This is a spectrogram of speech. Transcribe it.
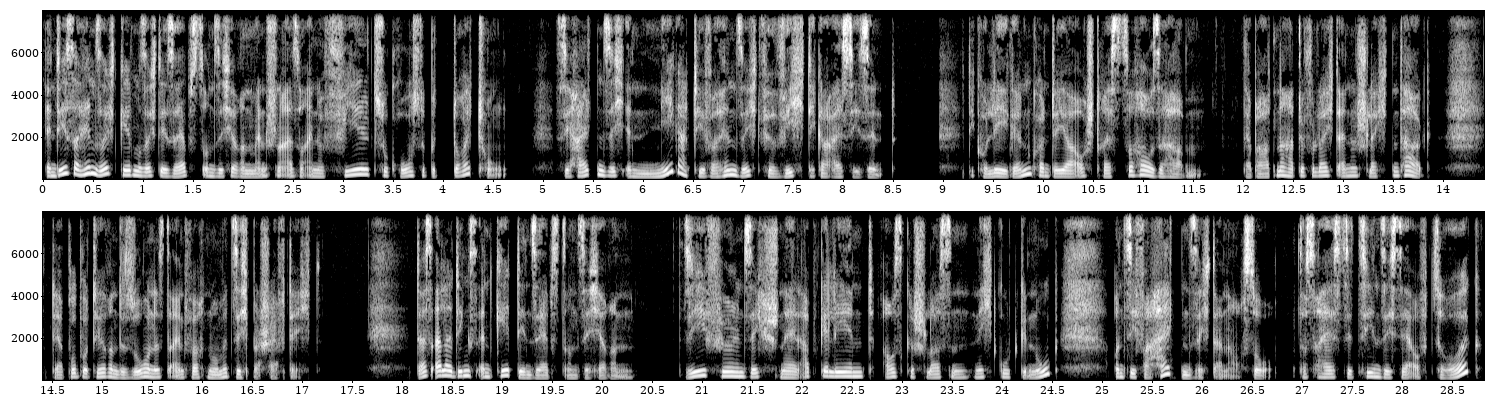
In dieser Hinsicht geben sich die selbstunsicheren Menschen also eine viel zu große Bedeutung. Sie halten sich in negativer Hinsicht für wichtiger, als sie sind. Die Kollegin könnte ja auch Stress zu Hause haben. Der Partner hatte vielleicht einen schlechten Tag. Der pubertierende Sohn ist einfach nur mit sich beschäftigt. Das allerdings entgeht den Selbstunsicheren. Sie fühlen sich schnell abgelehnt, ausgeschlossen, nicht gut genug und sie verhalten sich dann auch so. Das heißt, sie ziehen sich sehr oft zurück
